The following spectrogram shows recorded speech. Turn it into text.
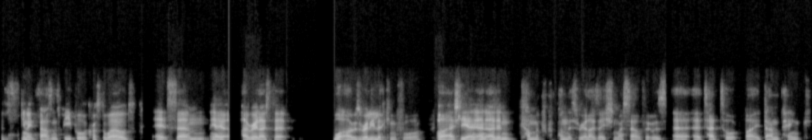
with you know thousands of people across the world, it's um, you know, I realized that what I was really looking for well, actually, I, I didn't come upon this realization myself. It was a, a, TED talk by Dan Pink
